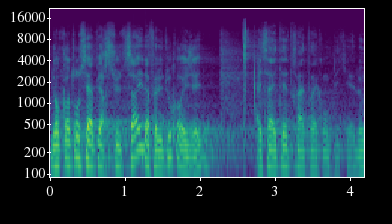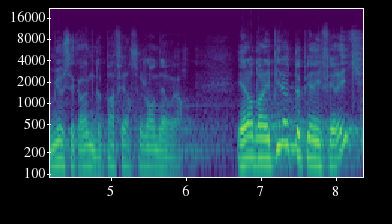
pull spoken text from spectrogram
Donc, quand on s'est aperçu de ça, il a fallu tout corriger. Et ça a été très, très compliqué. Le mieux, c'est quand même de ne pas faire ce genre d'erreur. Et alors, dans les pilotes de périphérique,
